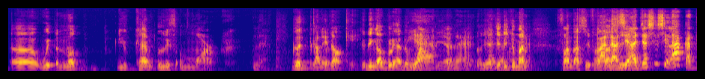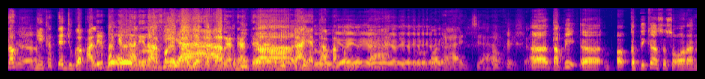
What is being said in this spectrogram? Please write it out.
uh, with a note you can't leave a mark. Nah, good kalau itu oke. Jadi nggak boleh ada Iya, marknya benar, gitu. Ya jadi cuman. Fantasi aja sih silakan loh. Ya. Ngikatnya juga paling pakai tali rafia, pakai tali yang ketarik kebuka, kebuka yang gitu. gampang Ya, ya, kebuka. ya, ya, ya, gitu. ya, ya, Boleh aja. Oke. gitu. Eh, tapi eh, ketika seseorang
